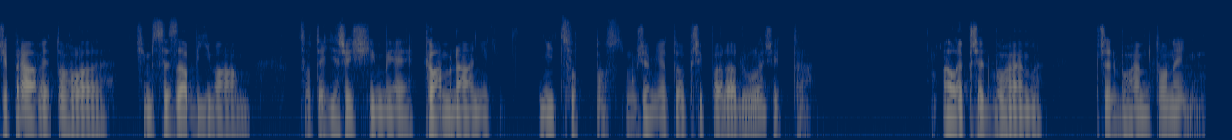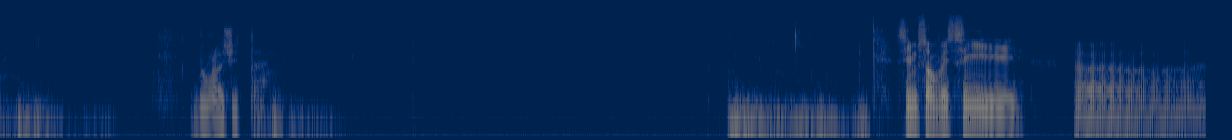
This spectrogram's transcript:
Že právě tohle, čím se zabývám, co teď řeším, je klamná nicotnost. Může mě to připadat důležité. Ale před Bohem, před Bohem to není důležité. S tím souvisí, eh,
